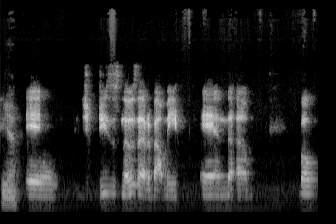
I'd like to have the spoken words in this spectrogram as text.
Yeah. And Jesus knows that about me, and um, but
